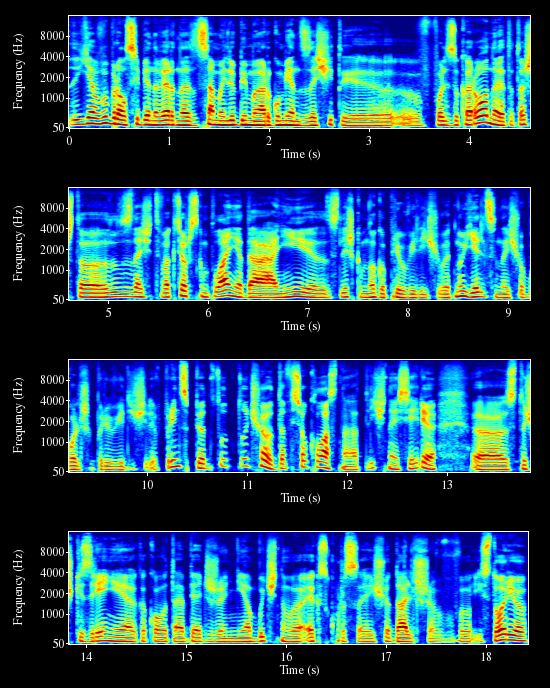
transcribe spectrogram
я выбрал себе, наверное, самый любимый аргумент защиты э, в пользу короны, это то, что, ну, значит, в актерском плане, да, они слишком много преувеличивают. Ну, Ельцина еще больше преувеличили. В принципе, тут, ну что, да все классно, отличная серия э, с точки зрения какого-то, опять же, необычного экскурса еще дальше в историю.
